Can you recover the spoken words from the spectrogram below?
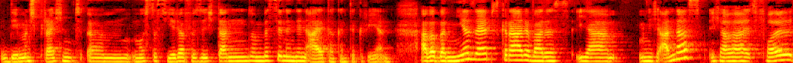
dementsprechend ähm, muss das jeder für sich dann so ein bisschen in den Alltag integrieren. Aber bei mir selbst gerade war das ja nicht anders. Ich war jetzt voll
